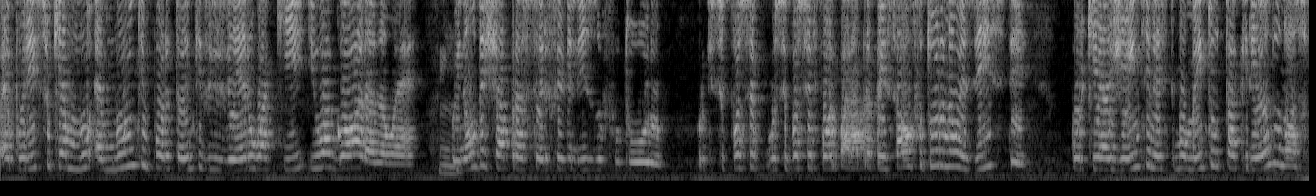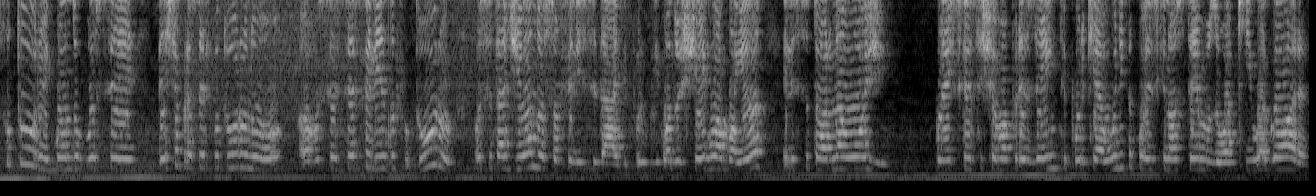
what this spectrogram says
É por isso que é, mu- é muito importante viver o aqui e o agora, não é? Sim. E não deixar para ser feliz no futuro. Porque se você, se você for parar para pensar, o futuro não existe. Porque a gente, neste momento, está criando o nosso futuro. E quando você deixa para ser futuro, no, você ser feliz no futuro, você está adiando a sua felicidade. Porque quando chega o amanhã, ele se torna hoje. Por isso que ele se chama presente, porque é a única coisa que nós temos, o aqui e o agora.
